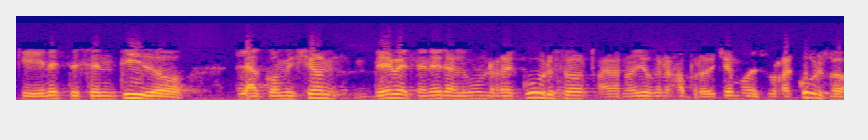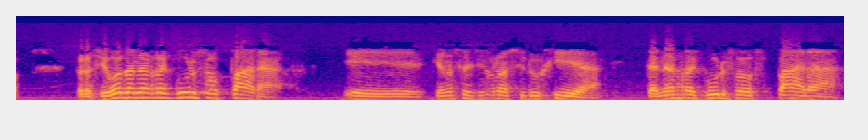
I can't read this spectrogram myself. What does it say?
que en este sentido la comisión debe tener algún recurso, a ver, no digo que nos aprovechemos de sus recursos, pero si vos tenés recursos para, eh, que no sé si es una cirugía, tenés recursos para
